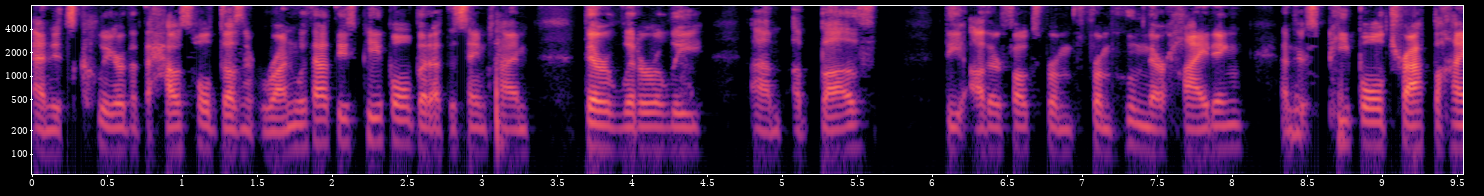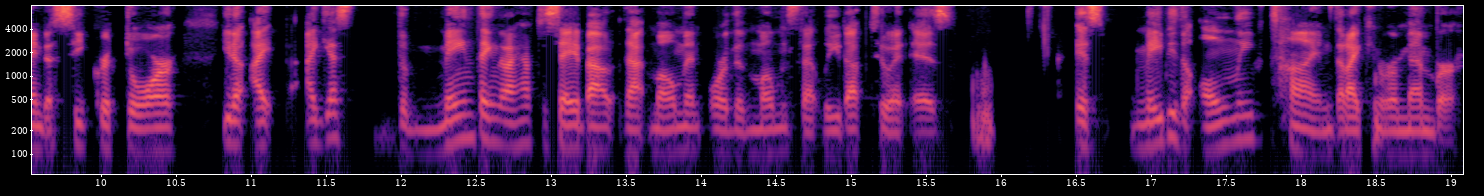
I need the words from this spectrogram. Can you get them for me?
And it's clear that the household doesn't run without these people but at the same time they're literally um, above the other folks from from whom they're hiding. And there's people trapped behind a secret door. You know i i guess the main thing that I have to say about that moment or the moments that lead up to it is it's maybe the only time that I can remember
